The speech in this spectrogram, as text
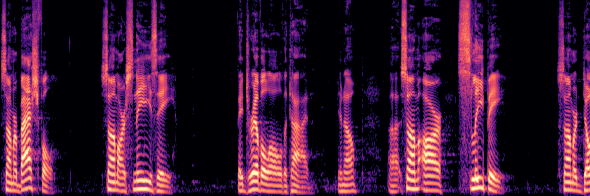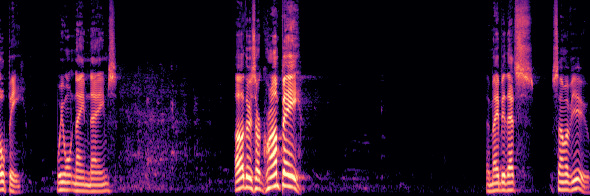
some are bashful, some are sneezy, they drivel all the time, you know. Uh, some are sleepy. Some are dopey. We won't name names. Others are grumpy. And maybe that's some of you.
